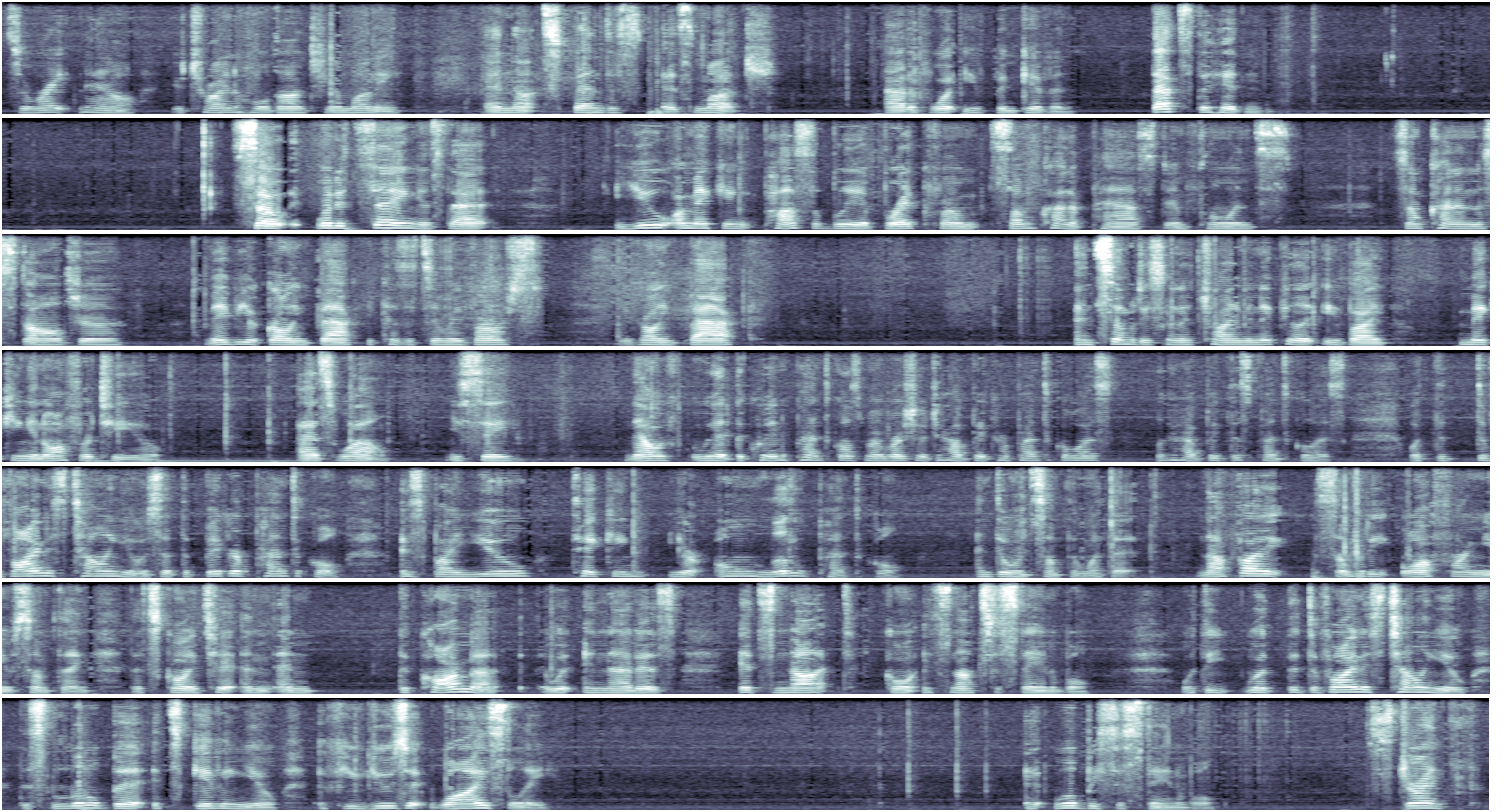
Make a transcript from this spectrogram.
So right now you're trying to hold on to your money and not spend as, as much out of what you've been given. That's the hidden So what it's saying is that you are making possibly a break from some kind of past influence, some kind of nostalgia. Maybe you're going back because it's in reverse. You're going back and somebody's going to try and manipulate you by making an offer to you as well. You see? Now we had the Queen of Pentacles. Remember I showed you how big her pentacle was? Look at how big this pentacle is. What the divine is telling you is that the bigger pentacle is by you taking your own little pentacle and doing something with it. Not by somebody offering you something that's going to, and, and the karma in that is, it's not going, it's not sustainable what the what the divine is telling you this little bit it's giving you if you use it wisely it will be sustainable strength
